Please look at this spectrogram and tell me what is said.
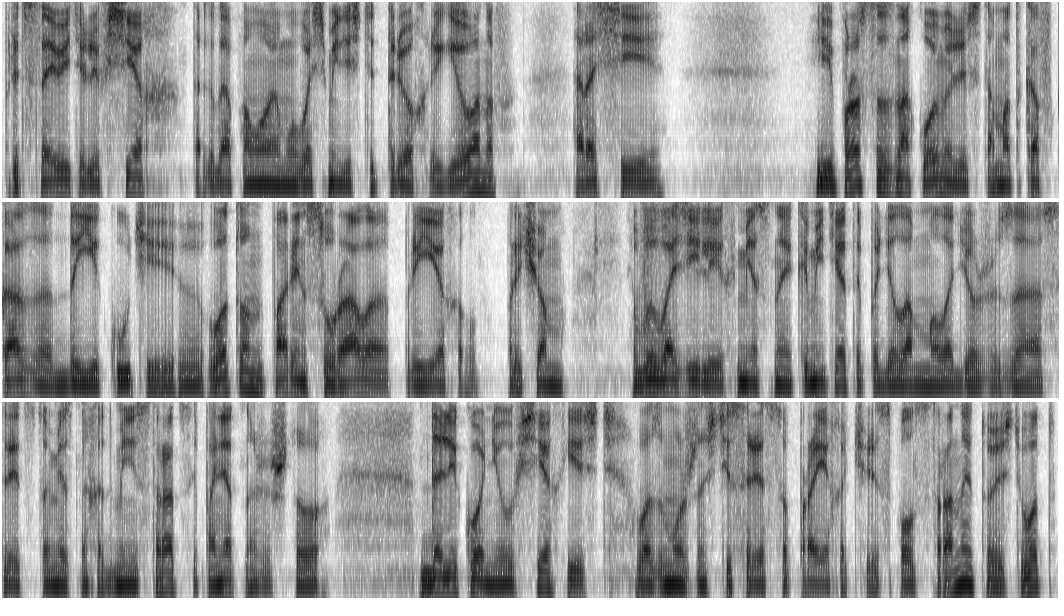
представители всех, тогда, по-моему, 83 регионов России, и просто знакомились там от Кавказа до Якутии. Вот он, парень с Урала, приехал. Причем вывозили их местные комитеты по делам молодежи за средства местных администраций. Понятно же, что далеко не у всех есть возможности средства проехать через полстраны. То есть, вот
